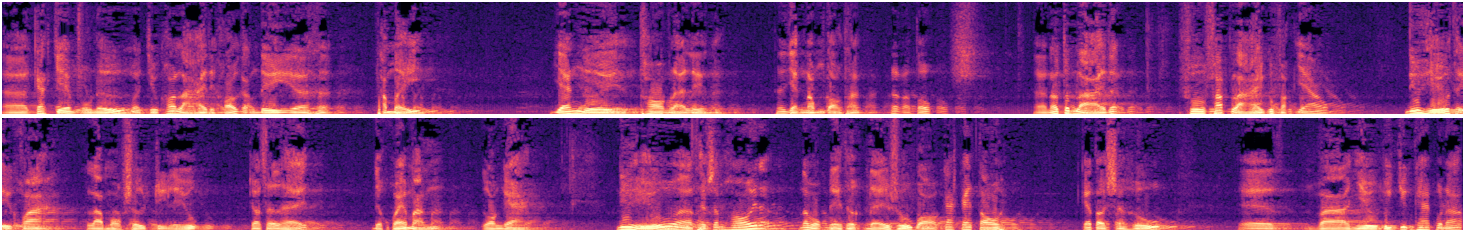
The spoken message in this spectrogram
À, các chị em phụ nữ mà chịu khó lại thì khỏi cần đi uh, thẩm mỹ dáng người thon lại liền nó vận động toàn thân. Rất là tốt. À, nói tóm lại đó phương pháp lại của phật giáo nếu hiểu theo y khoa là một sự trị liệu cho cơ thể được khỏe mạnh gọn gàng. Nếu hiểu à, theo sám hối đó nó một nghệ thuật để rũ bỏ các cái tôi cái tôi sở hữu à, và nhiều biến chứng khác của nó.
